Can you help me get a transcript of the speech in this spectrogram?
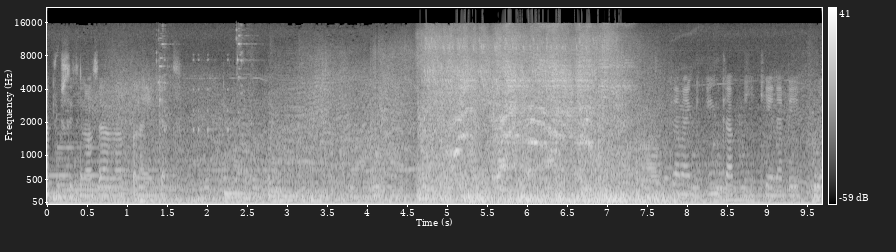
Elpusztítani az ellenfeleinket. De meg inkább ki kéne békülni.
